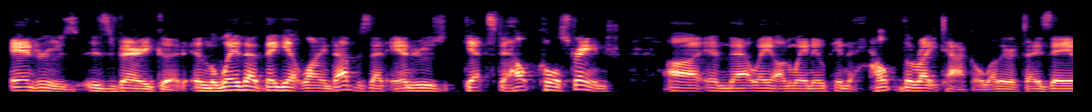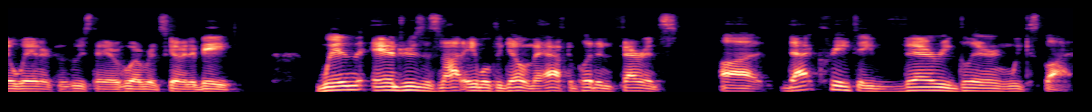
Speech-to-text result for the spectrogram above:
Andrews is very good. And the way that they get lined up is that Andrews gets to help Cole Strange. Uh, and that way Onwenu can help the right tackle, whether it's Isaiah Wynn or Cajuste or whoever it's going to be when Andrews is not able to go and they have to put in Ferentz, uh, that creates a very glaring weak spot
